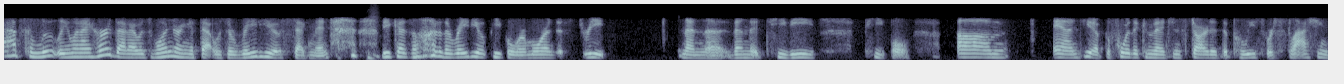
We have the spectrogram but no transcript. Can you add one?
Absolutely. When I heard that, I was wondering if that was a radio segment because a lot of the radio people were more in the street than the than the TV people. Um, and you know, before the convention started, the police were slashing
